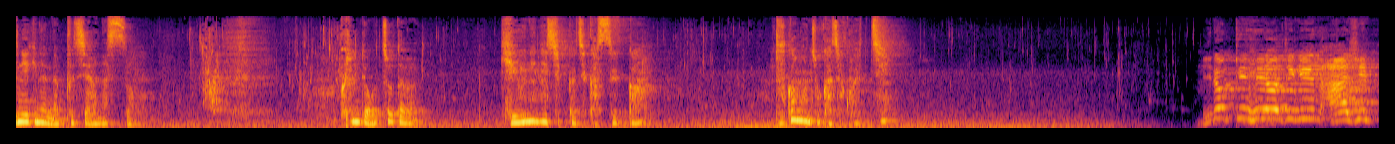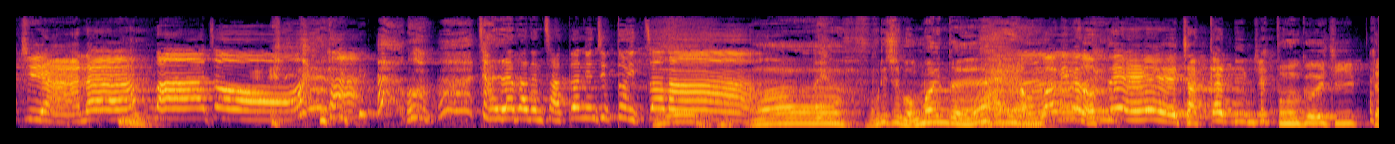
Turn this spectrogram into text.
분위기는 나쁘지 않았어. 그런데 어쩌다 기훈이네 집까지 갔을까? 누가 먼저 가자고 했지? 이렇게 헤어지긴 아쉽지 않아? 맞아. 어, 잘 나가는 작가님 집도 있잖아. 아, 우리 집 엉망인데. 영광이면 어때? 작가님 집 보고 싶다.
